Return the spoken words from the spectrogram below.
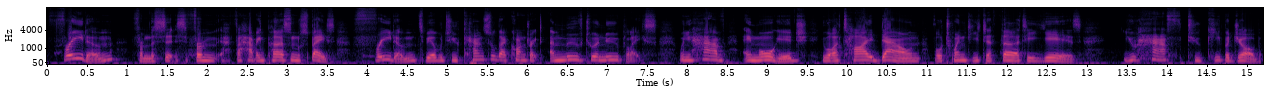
freedom from the from for having personal space, freedom to be able to cancel that contract and move to a new place. When you have a mortgage, you are tied down for 20 to 30 years you have to keep a job.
